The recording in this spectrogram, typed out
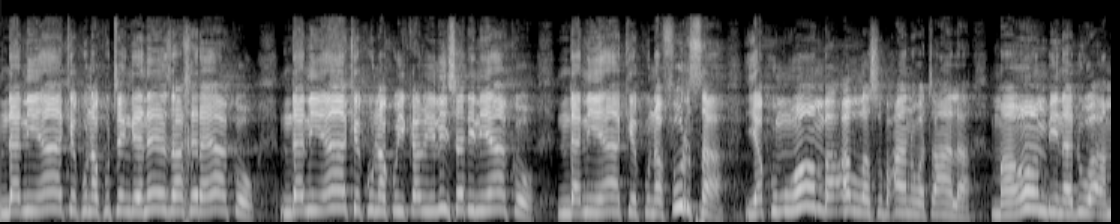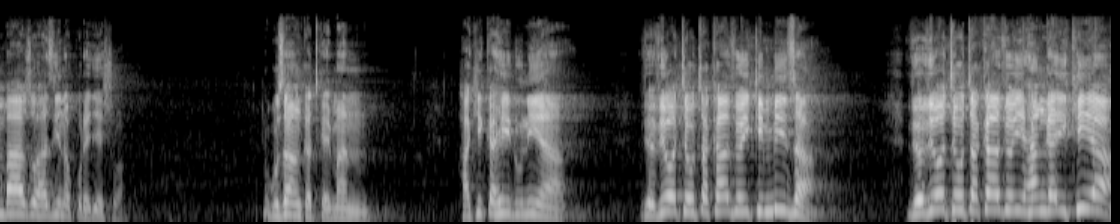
ndani yake kuna kutengeneza akhera yako. Ndani yake kuna kuikamilisha dini yako. Ndani yake kuna fursa ya kumuomba Allah subhanahu wa ta'ala maombi na dua ambazo hazina kurejeshwa. Ndugu zangu katika imani hakika hii dunia vyovyote utakavyoikimbiza vyovyote utakavyoihangaikia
